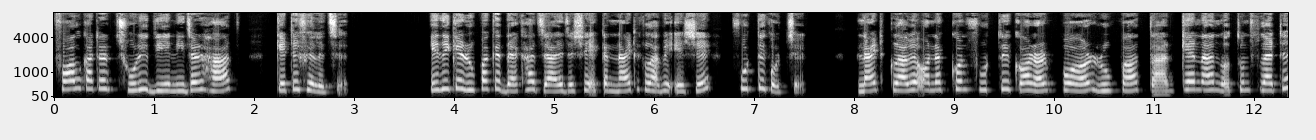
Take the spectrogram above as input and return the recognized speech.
ফল কাটার ছুরি দিয়ে নিজের হাত কেটে ফেলেছে। এদিকে রূপাকে দেখা যায় যে সে একটা নাইট ক্লাবে এসে ফুর্তি করছে। নাইট ক্লাবে অনেকক্ষণ ফুর্তি করার পর রূপা তার কেনা নতুন ফ্ল্যাটে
